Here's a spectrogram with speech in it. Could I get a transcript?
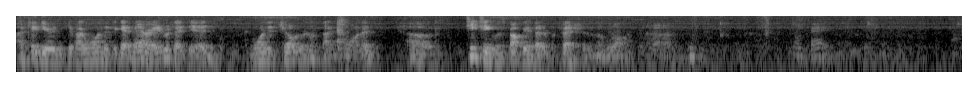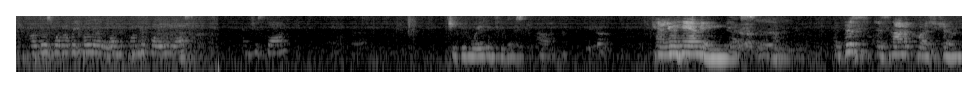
I figured if I wanted to get married, which I did, wanted children, which I wanted, um, teaching was probably a better profession than law. Okay. Oh, there's one over here, one wonderful, yes. And she's down? She's been waiting for this. Can you hear me? Yes. This is not a question,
